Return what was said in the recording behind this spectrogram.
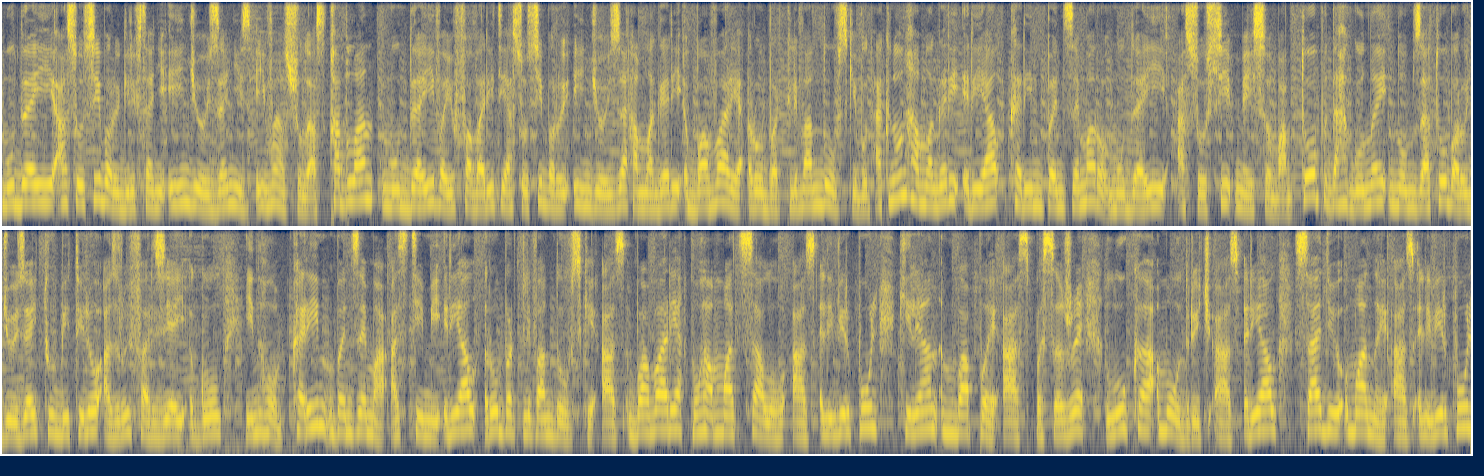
Муддаии асосӣ барои гирифтани ин ҷоиза низ иваз шудааст. Қаблан муддаӣ ва ё фаворити асосӣ барои ин ҷоиза ҳамлагари бавария роберт левандовский буд. Акнун ҳамлагари реал карим бенземаро муддаии асосӣ меҳисобанд топ даҳгонаи номзадҳо барои ҷоизаи туби тилло аз рӯи фарзияи гол инҳо. Карим бензема бензема аз тими реал роберт левандовский аз бавария муҳаммад салоҳ аз ливерпул килиан мбапе аз псж лука модрич аз реал садио мане аз ливерпул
